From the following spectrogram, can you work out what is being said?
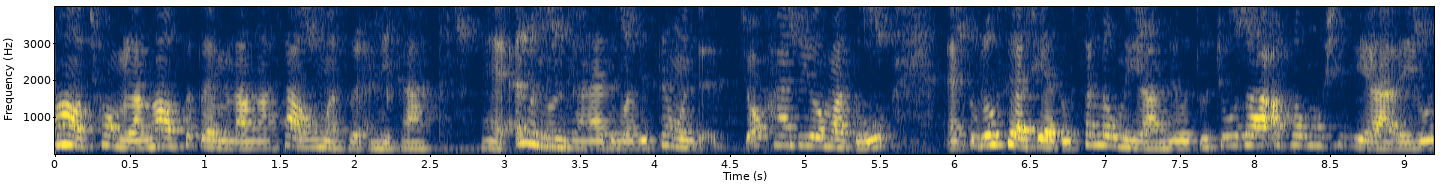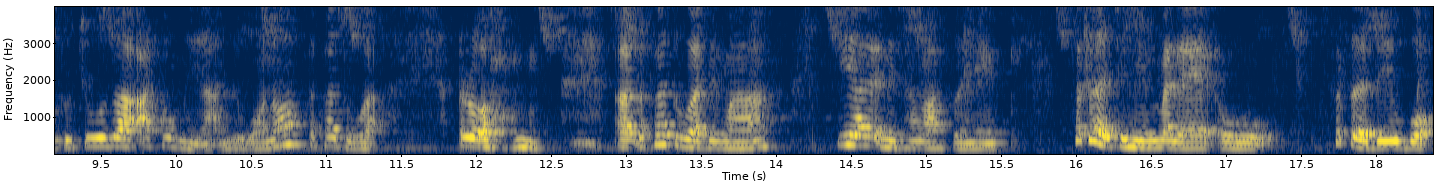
ငါ့ကိုချော့မလားငါ့ကိုဆက်သွယ်မလားငါစောက်အောင်မယ်ဆိုတဲ့အနေထားအဲအဲ့လိုမျိုးနေထားတယ်ဒီမှာဒီတင့်ဝင်ကြောခိုင်းပြီးတော့မှသူအဲသူလုံးဆရာရှိရသူဆက်လုပ်နေတာမျိုးသူစူးစမ်းအထောက်မှုရှိစရာတွေကိုသူစူးစမ်းအထောက်နေတာမျိုးပေါ့နော်တစ်ဖက်သူကအဲ့တော့အဲတစ်ဖက်သူကဒီမှာကြည့်ရတဲ့အနေထားမှာဆိုရင်ဆက်သွယ်ခြင်းမြင်မဲ့လည်းဟိုဆက်သွယ်သေးဘူးပေါ့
